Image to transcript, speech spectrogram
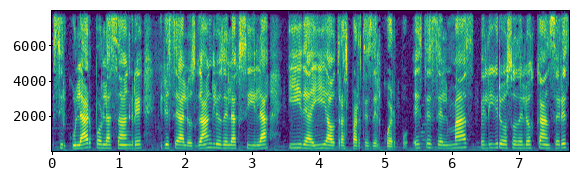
circular por la sangre, irse a los ganglios de la axila y de ahí a otras partes del cuerpo. Este es el más peligroso de los cánceres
